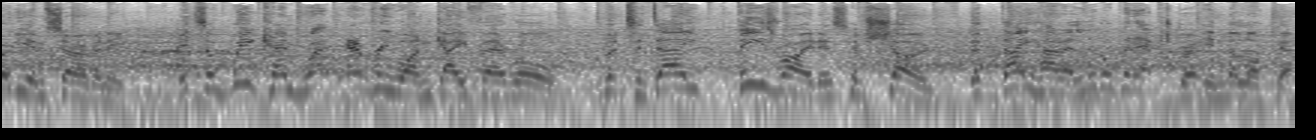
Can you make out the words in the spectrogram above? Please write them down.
Podium ceremony. It's a weekend where everyone gave their all. But today, these riders have shown that they had a little bit extra in the locker.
